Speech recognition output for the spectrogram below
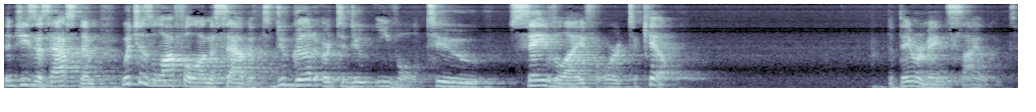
Then Jesus asked them, Which is lawful on the Sabbath, to do good or to do evil, to save life or to kill? But they remained silent.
